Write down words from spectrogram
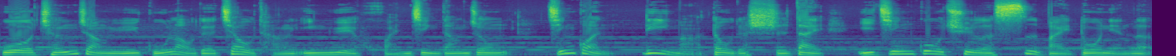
我成长于古老的教堂音乐环境当中，尽管。”利玛窦的时代已经过去了四百多年了，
